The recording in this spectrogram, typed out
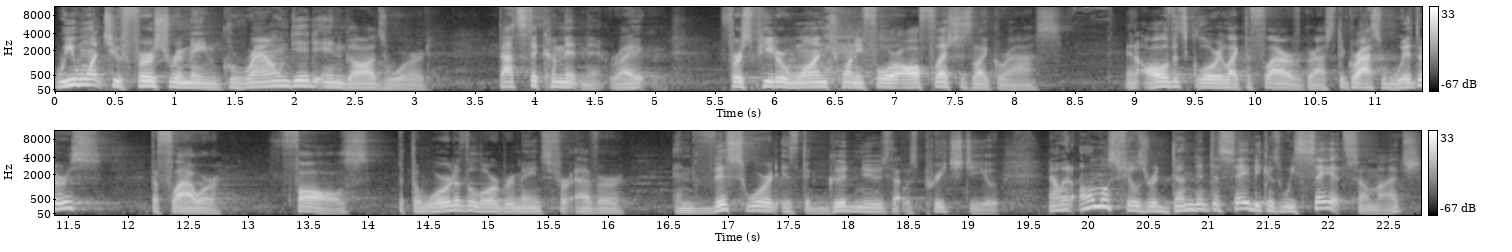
We want to first remain grounded in God's word. That's the commitment, right? 1 Peter 1 24, all flesh is like grass, and all of its glory like the flower of grass. The grass withers, the flower falls, but the word of the Lord remains forever. And this word is the good news that was preached to you. Now, it almost feels redundant to say because we say it so much,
